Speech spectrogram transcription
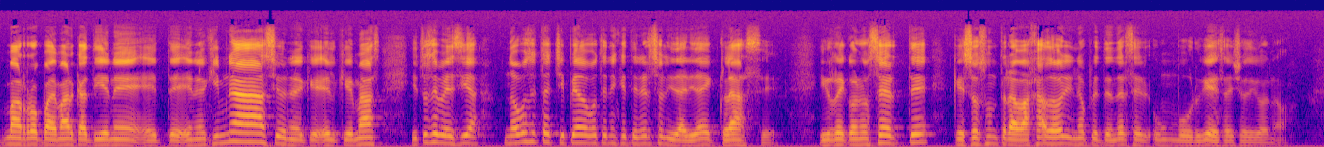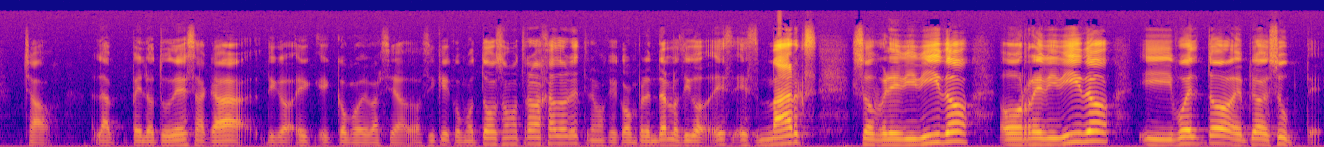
más ropa de marca tiene este, en el gimnasio, en el que, el que más... Y entonces me decía, no, vos estás chipeado, vos tenés que tener solidaridad de clase y reconocerte que sos un trabajador y no pretender ser un burgués. Ahí yo digo, no, chao. La pelotudez acá, digo, es, como demasiado. Así que como todos somos trabajadores, tenemos que comprenderlos. Digo, es, es Marx sobrevivido o revivido y vuelto empleado de subte.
